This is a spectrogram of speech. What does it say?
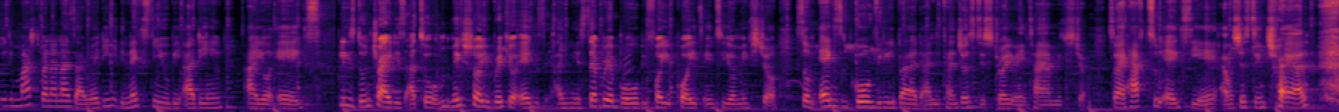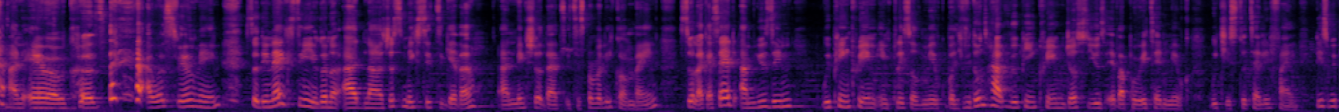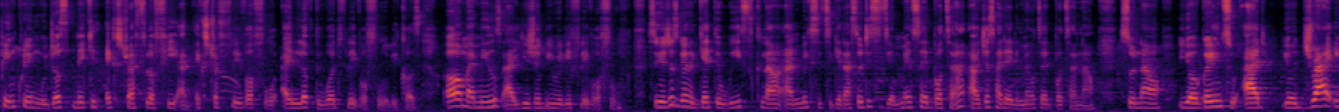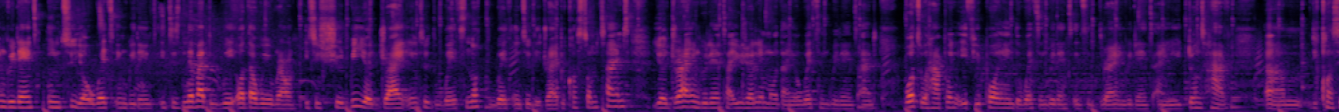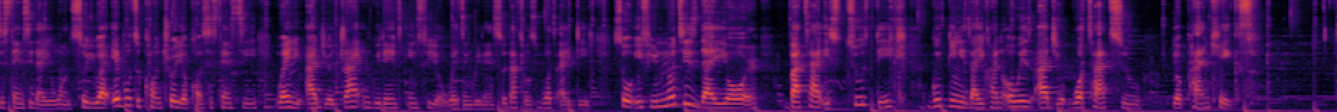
So the mashed bananas are ready. The next thing you'll be adding are your eggs. Please don't try this at home. Make sure you break your eggs in a separate bowl before you pour it into your mixture. Some eggs go really bad and it can just destroy your entire mixture. So I have two eggs here. I was just in trial and error because I was filming. So the next thing you're gonna add now is just mix it together and make sure that it is properly combined. So like I said, I'm using whipping cream in place of milk but if you don't have whipping cream just use evaporated milk which is totally fine. This whipping cream will just make it extra fluffy and extra flavorful. I love the word flavorful because all my meals are usually really flavorful. So you're just going to get the whisk now and mix it together. So this is your melted butter. I just added the melted butter now. So now you're going to add your dry ingredients into your wet ingredients. It is never the way other way around. It should be your dry into the wet not the wet into dry because sometimes your dry ingredients are usually more than your wet ingredients. And what will happen if you pour in the wet ingredients into the dry ingredients and you don't have um, the consistency that you want? So you are able to control your consistency when you add your dry ingredients into your wet ingredients. So that was what i did. So if you notice that your batter is too thick good thing is that you can always add your water to your pancakes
